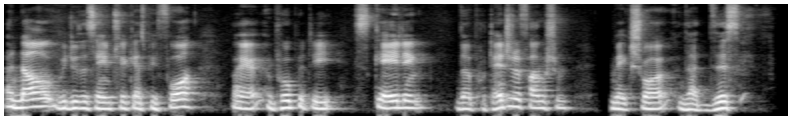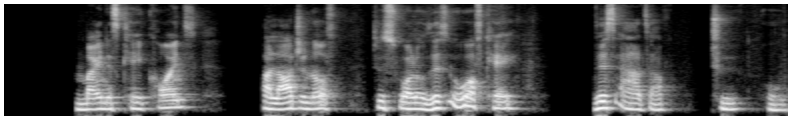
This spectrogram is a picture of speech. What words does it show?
And now we do the same trick as before by appropriately scaling the potential function to make sure that this minus k coins are large enough to swallow this O of k. This adds up to O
